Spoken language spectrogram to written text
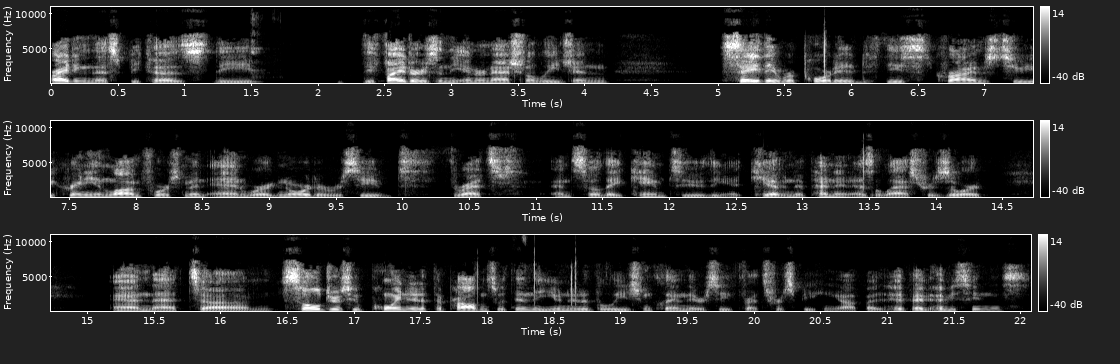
writing this because the the fighters in the International Legion say they reported these crimes to Ukrainian law enforcement and were ignored or received threats, and so they came to the Kiev Independent as a last resort. And that um, soldiers who pointed at the problems within the unit of the Legion claimed they received threats for speaking up. Have, have have you seen this?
